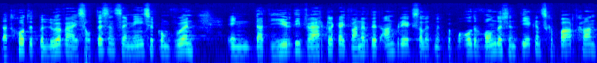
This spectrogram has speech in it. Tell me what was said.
dat God het beloof hy sal tussen sy mense kom woon en dat hierdie werklikheid wanneer dit aanbreek sal dit met bepaalde wonders en tekens gepaard gaan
